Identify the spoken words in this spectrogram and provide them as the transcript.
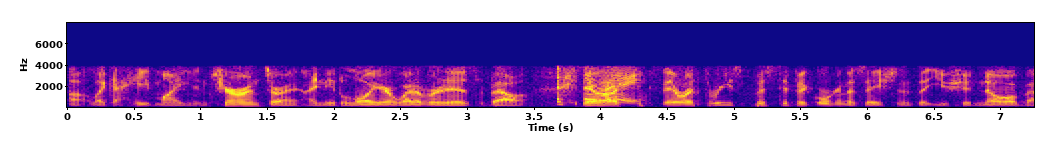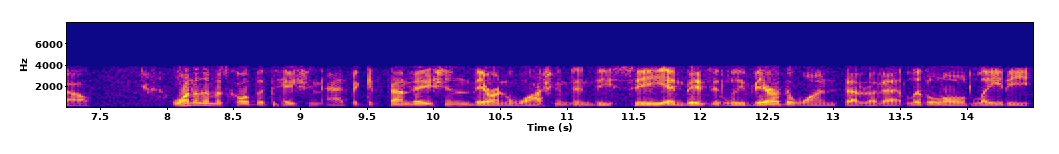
uh, like "I hate my insurance" or I, "I need a lawyer," whatever it is about. there are there are three specific organizations that you should know about. One of them is called the Patient Advocate Foundation. They're in Washington D.C. and basically they're the ones that are that little old lady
